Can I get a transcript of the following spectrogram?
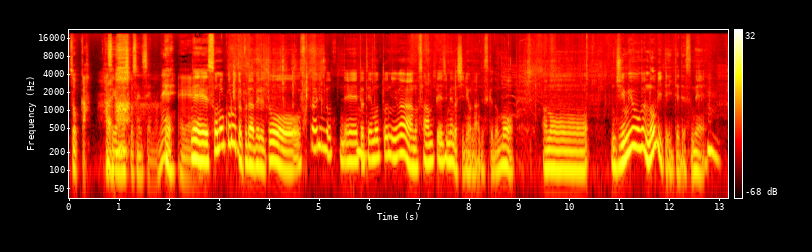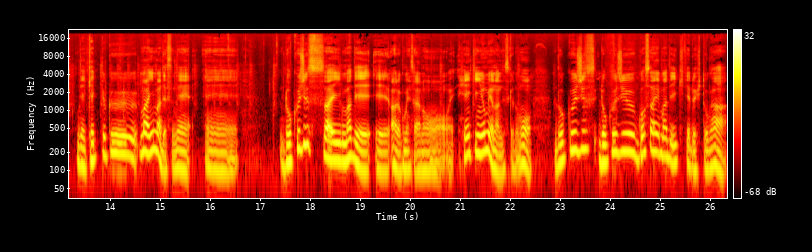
そっか。長谷川益子先生のね、ええ。でその頃と比べると2人の、えー、と手元にはあの3ページ目の資料なんですけども、あのー寿命が伸びていてですね、うん、で結局まあ今ですね、えー、60歳まで、えー、あごめんなさいあの平均余命なんですけども65歳まで生きてる人が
